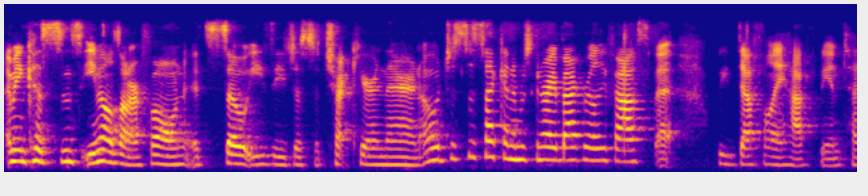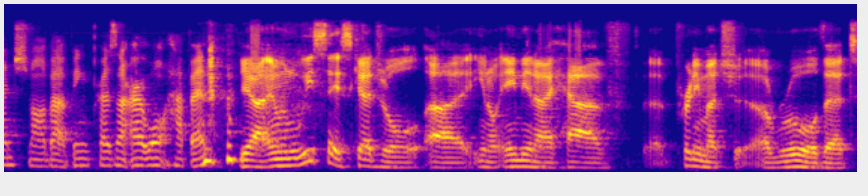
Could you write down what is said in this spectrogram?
I mean, because since email's on our phone, it's so easy just to check here and there and, oh, just a second, I'm just going to write back really fast. But we definitely have to be intentional about being present or it won't happen. Yeah, and when we say schedule, uh, you know, Amy and I have uh, pretty much a rule that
